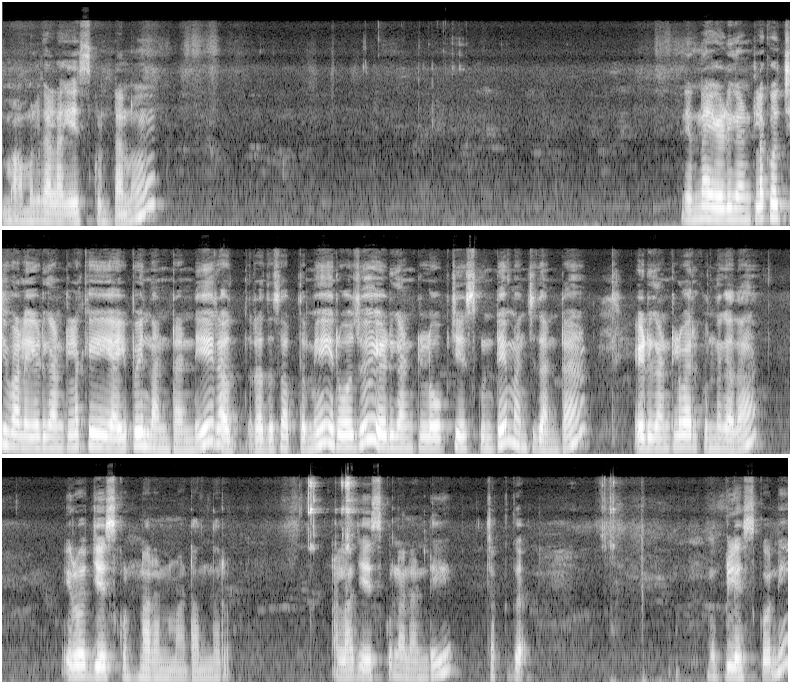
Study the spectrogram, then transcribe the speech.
మామూలుగా అలా వేసుకుంటాను. నిన్న ఏడు గంటలకు వచ్చి వాళ్ళ ఏడు గంటలకి అయిపోయిందంటండి రథసప్తమి. రోజు ఏడు గంటల లోపు చేసుకుంటే మంచిదంట. ఏడు గంటల వరకు ఉంది కదా. ఈరోజు చేసుకుంటున్నారనమాట అందరూ. అలా చేసుకున్నానండి. చక్కగా ముగ్గులు వేసుకొని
